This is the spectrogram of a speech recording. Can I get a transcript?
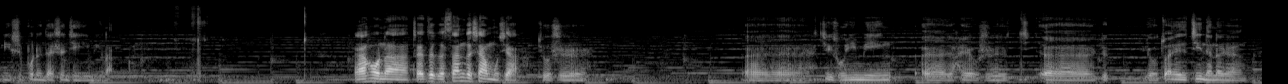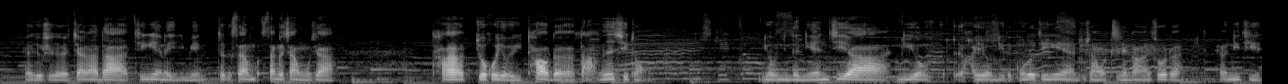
你是不能再申请移民了。然后呢，在这个三个项目下，就是呃基础移民，呃还有是呃有有专业技能的人，还有就是加拿大经验的移民，这个三三个项目下，它就会有一套的打分系统。有你的年纪啊，你有还有你的工作经验，就像我之前刚才说的，还有你体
